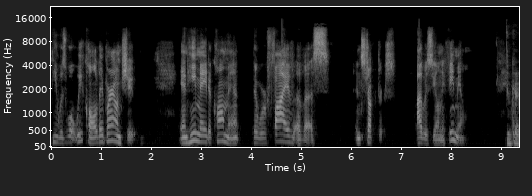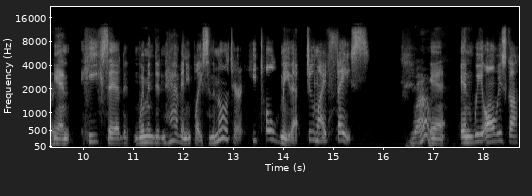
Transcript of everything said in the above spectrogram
He was what we called a brown shoe. And he made a comment. There were five of us instructors. I was the only female. Okay. And he said women didn't have any place in the military. He told me that to my face. Wow. And and we always got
